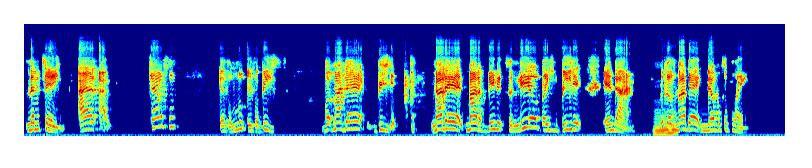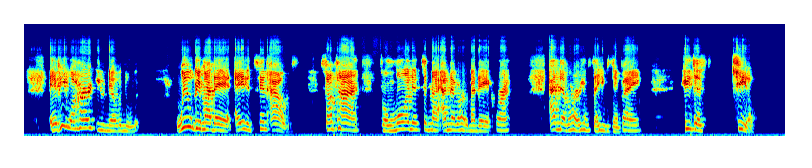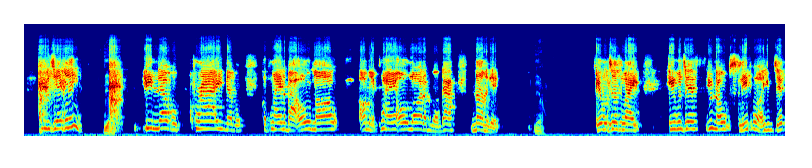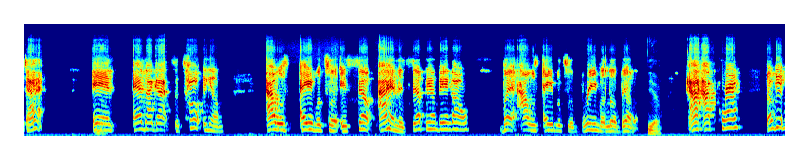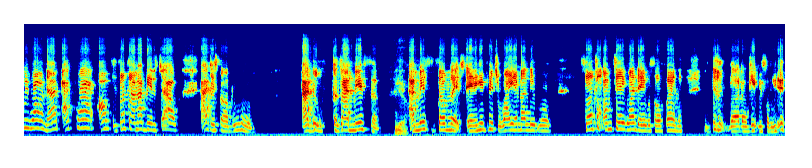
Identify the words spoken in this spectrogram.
let me tell you, I, I cancer is a mo- is a beast, but my dad beat it. My dad might have beat it to live, but he beat it and died because Mhm. my dad never complained. If he were hurt, you never knew it. We would be my dad eight and ten hours, sometimes from morning to night. I never heard my dad cry. I never heard him say he was in pain. He just chill. He was leaving. Yeah. He never cried. He never complained about, oh Lord, I'm in pain. Oh Lord, I'm gonna die. None of it. Yeah. It was just like he was just, you know, sleeping. Or he was just tired. And as I got to talk to him, I was able to accept. I hadn't accepted him being gone, but I was able to breathe a little better. Yeah. I, I cry. Don't get me wrong. Now, I, I cry often. Sometimes I be in the shower. I just start boohooing. I do, because I miss him. Yeah. I miss him so much. And he picture right in my living room. Sometimes I'm telling you, one day it was so funny. God don't get me from here.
